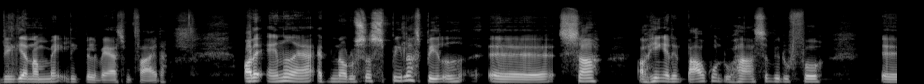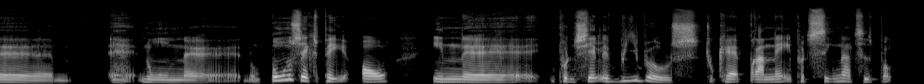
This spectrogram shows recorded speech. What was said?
hvilket jeg normalt ikke vil være som fighter. Og det andet er, at når du så spiller spillet, øh, så afhængig af den baggrund, du har, så vil du få øh, øh, nogle, øh, nogle bonus XP og en øh, potentielle rerolls, du kan brænde af på et senere tidspunkt,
